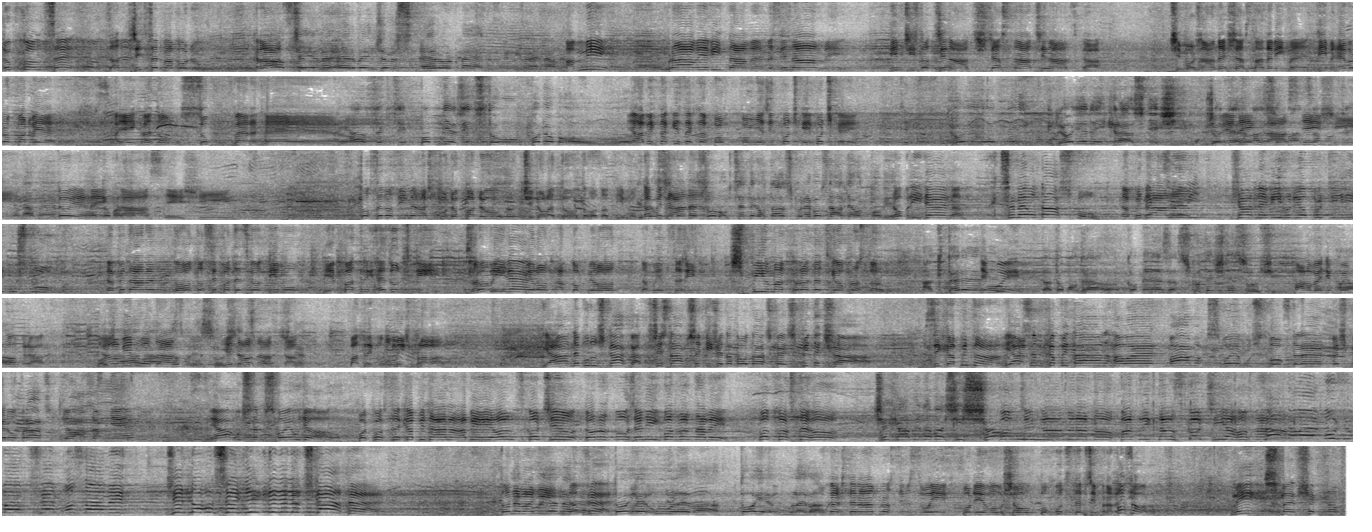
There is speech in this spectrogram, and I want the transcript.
do konce za 32 bodů. A Krásně. přejeme Air Rangers Iron Man. A my právě vítáme mezi námi tým číslo 13, šťastná 13. Či možná nešťastná, nevíme. Tým Evropa 2 a jejich letoun Super Hero. Já se chci poměřit s tou podobou. Já bych taky se chtěl pom- poměřit. Počkej, počkej. Nej, kdo je nejkrásnější? Kdo Můžete je hlasovat nejkrásnější? samozřejmě na mé- Kdo je nejkrásnější? To se dozvíme až po dopadu či doletu tohoto týmu. Kdo si Kapitánem, vezme slovo? Chcete otázku nebo znáte odpověď? Dobrý den, chceme otázku. Kapitáne. Nechceme mít žádné výhody oproti jiným mužstvům. kapitánem tohoto sympatického týmu je Patrik Hezucký, známý Dobrý den. pilot a kopilot, nebudím se říct, špílmach leteckého prostoru. A kterému Děkuji. tato modrá kombinace skutečně sluší? Pánové, děkuji mnohokrát. Já Možná mám jednu otázku, jedna otázka. Patriku, umíš plavat? Já nebudu skákat, přiznám se ti, že tato otázka je zbytečná. Jsi kapitán. Já jsem kapitán, ale mám svoje mužstvo, které veškerou práci dělá za mě. Já už jsem svoje udělal. Podpořte kapitána, aby on skočil do rozbouřených vod Vltavy. Podpořte ho. Čekáme na vaši show! Čekáme na to. Patrik tam skočí, já ho znám. Přátelé, můžu vám všem oznámit, že toho To nevadí. Dobře. To je úleva, to je úleva. Ukažte nám prosím svoji podiovou show, pokud jste připraveni. Pozor, my jsme všechno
